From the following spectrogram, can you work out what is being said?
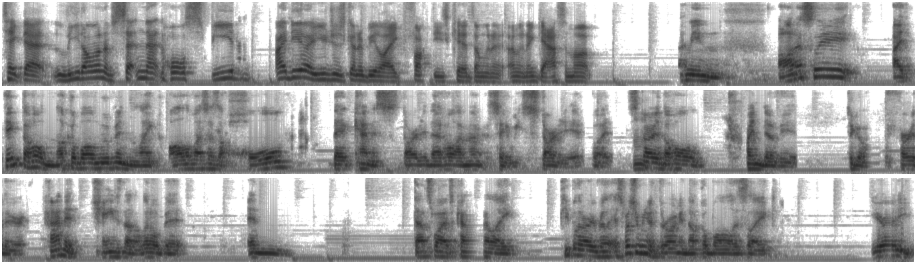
take that lead on of setting that whole speed idea or are you just going to be like fuck these kids i'm going to i'm going to gas them up I mean, honestly, I think the whole knuckleball movement, like all of us as a whole, that kind of started that whole. I'm not gonna say we started it, but hmm. started the whole trend of it to go further. Kind of changed that a little bit, and that's why it's kind of like people are really, especially when you're throwing a knuckleball, is like you're already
